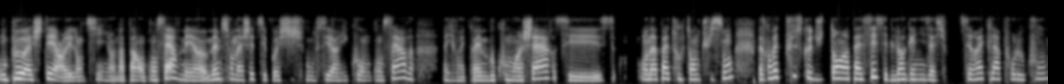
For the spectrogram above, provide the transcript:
on peut acheter, alors les lentilles, il n'y en a pas en conserve, mais même si on achète ces pois chiches ou ces haricots en conserve, bah, ils vont être quand même beaucoup moins chers. C'est... On n'a pas tout le temps de cuisson. Parce qu'en fait, plus que du temps à passer, c'est de l'organisation. C'est vrai que là, pour le coup,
